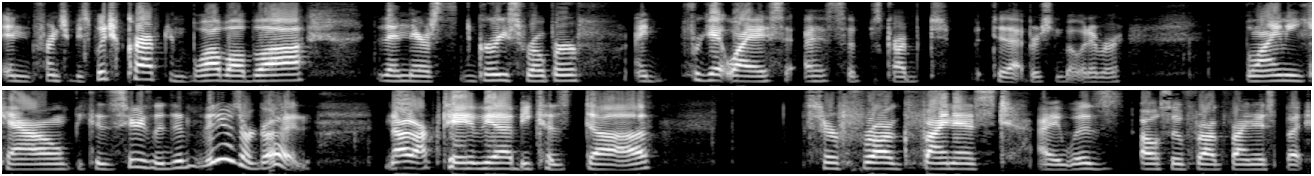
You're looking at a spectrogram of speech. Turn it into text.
and Friendship is Witchcraft, and blah, blah, blah. Then there's Grace Roper. I forget why I, I subscribed to that person, but whatever. Blimey Cow, because seriously, the videos are good. Not Octavia, because duh. Sir Frog Finest. I was also Frog Finest, but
